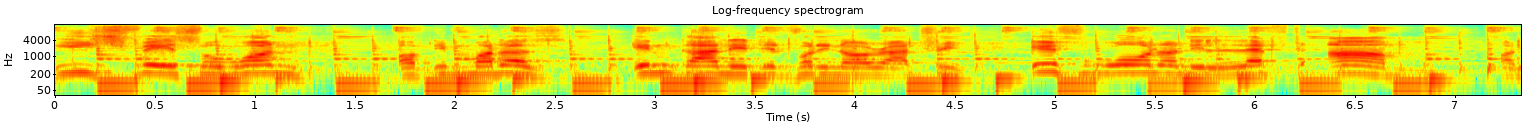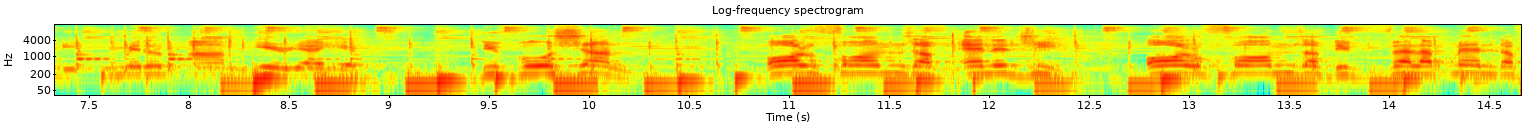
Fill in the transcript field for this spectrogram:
Each face for one of the mothers incarnated for the Navratri. If worn on the left arm, on the middle arm area here, devotion all forms of energy, all forms of development of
